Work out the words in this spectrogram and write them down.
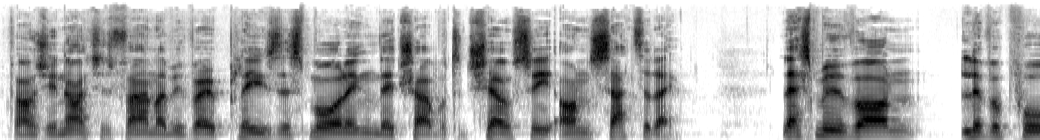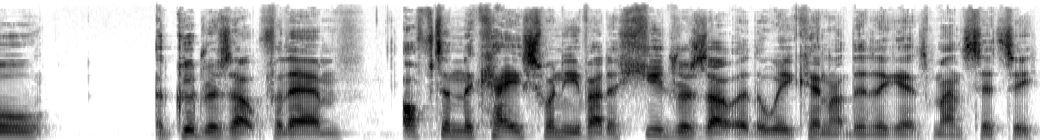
If I was a United fan, I'd be very pleased this morning. They travel to Chelsea on Saturday. Let's move on. Liverpool, a good result for them. Often the case when you've had a huge result at the weekend, like they did against Man City,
